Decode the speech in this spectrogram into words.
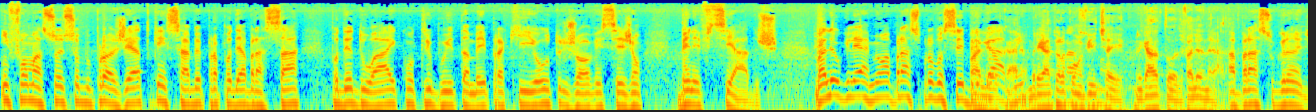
informações sobre o projeto, quem sabe para poder abraçar, poder doar e contribuir também para que outros jovens sejam beneficiados. Valeu, Guilherme. Um abraço para você. Obrigado. Valeu, cara. Hein? Obrigado pelo abraço, convite irmão. aí. Obrigado a todos. Valeu, André. Abraço grande.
